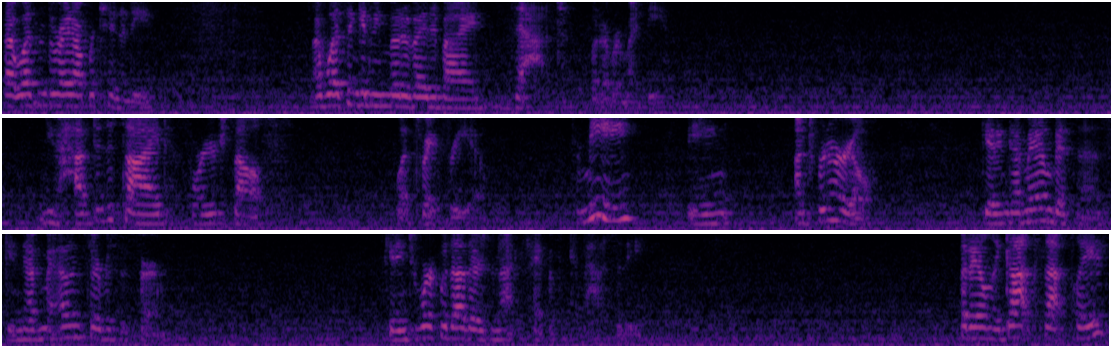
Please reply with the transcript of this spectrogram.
That wasn't the right opportunity. I wasn't going to be motivated by that, whatever it might be. You have to decide for yourself what's right for you. For me, it's being entrepreneurial, getting to have my own business, getting to have my own services firm, getting to work with others in that type of capacity. But I only got to that place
